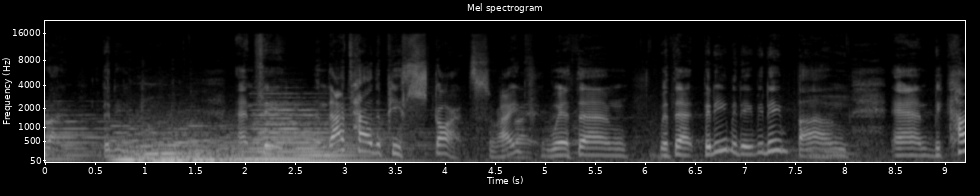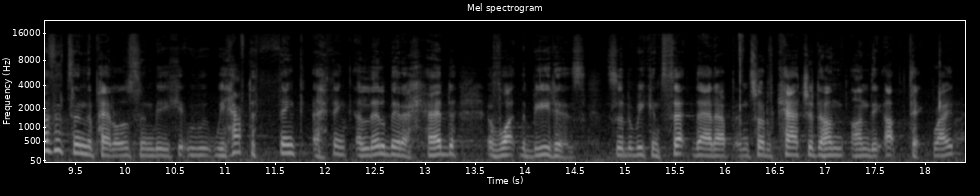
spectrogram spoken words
Right. And see, and that's how the piece starts, right? Right. With um, with that biddy biddy biddy bum, and because it's in the pedals, and we we have to think, I think, a little bit ahead of what the beat is, so that we can set that up and sort of catch it on on the uptick, right? Biddy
